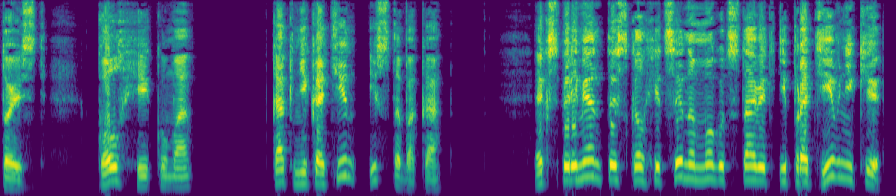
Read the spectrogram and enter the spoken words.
то есть колхикума, как никотин из табака. Эксперименты с колхицином могут ставить и противники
